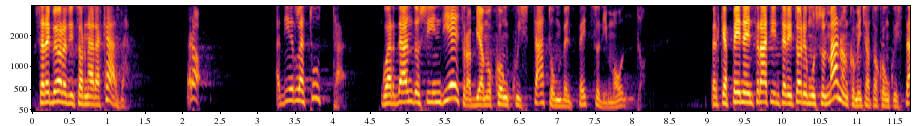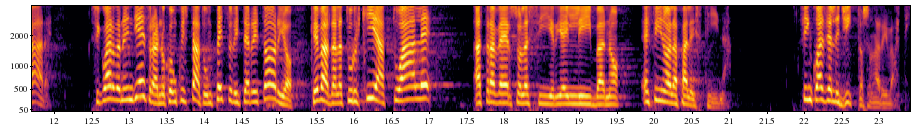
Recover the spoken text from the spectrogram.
Sarebbe ora di tornare a casa. Però, a dirla tutta, guardandosi indietro abbiamo conquistato un bel pezzo di mondo. Perché appena entrati in territorio musulmano hanno cominciato a conquistare. Si guardano indietro e hanno conquistato un pezzo di territorio che va dalla Turchia attuale attraverso la Siria, il Libano e fino alla Palestina. Fin quasi all'Egitto sono arrivati.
